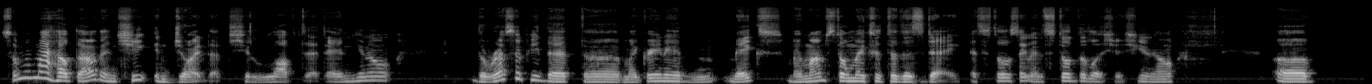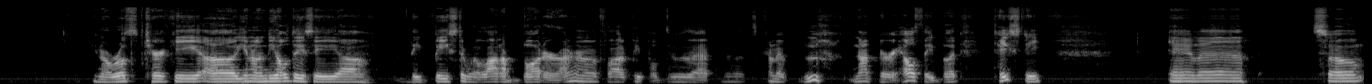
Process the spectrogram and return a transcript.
some of I helped out, and she enjoyed it. She loved it, and you know, the recipe that uh, my great aunt makes, my mom still makes it to this day. It's still the same, and it's still delicious. You know, uh, you know, roast turkey. Uh, you know, in the old days, they uh, they baste it with a lot of butter. I don't know if a lot of people do that. It's kind of not very healthy, but tasty. And uh, so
